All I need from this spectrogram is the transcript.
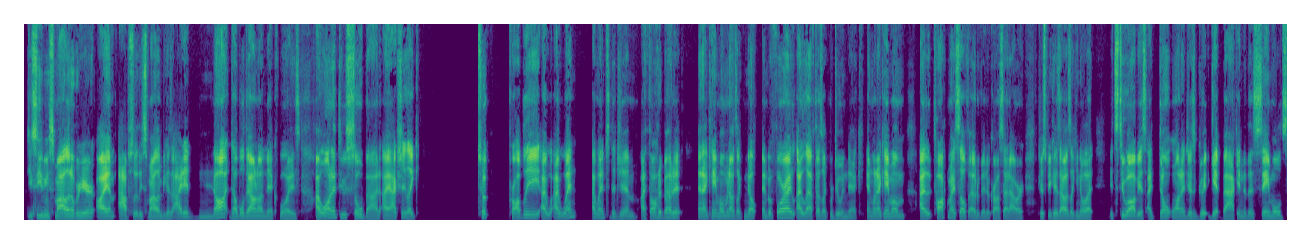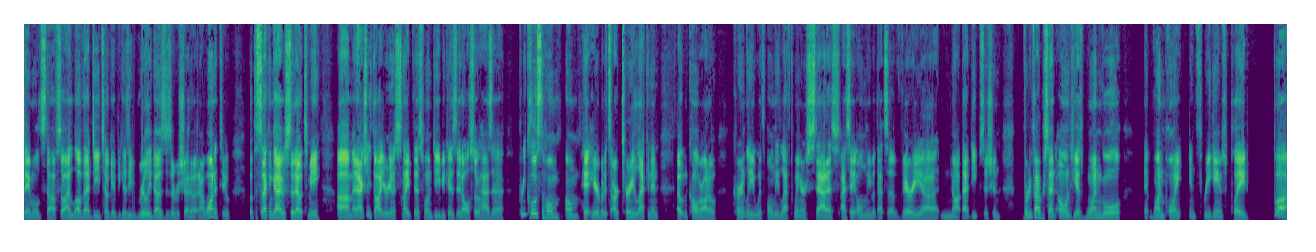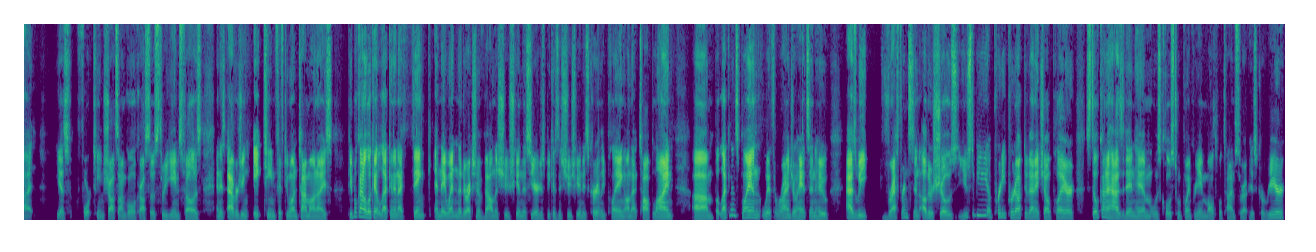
Do you see me smiling over here? I am absolutely smiling because I did not double down on Nick, boys. I wanted to so bad. I actually like took probably I I went I went to the gym. I thought about it and I came home and I was like, no. And before I, I left, I was like, we're doing Nick. And when I came home, I talked myself out of it across that hour just because I was like, you know what? It's too obvious. I don't want to just get back into the same old, same old stuff. So I love that D took it because he really does deserve a shout out. And I wanted to. But the second guy who stood out to me, um, and I actually thought you were going to snipe this one, D, because it also has a pretty close to home um, hit here, but it's Artturi Lehkonen out in Colorado currently with only left winger status. I say only, but that's a very uh, not that deep position. 35% owned. He has one goal at one point in three games played, but he has 14 shots on goal across those three games, fellas, and is averaging 1851 time on ice. People kind of look at Lehkonen, I think, and they went in the direction of Val Nichushkin this year just because Nichushkin is currently playing on that top line. Um, but Lehkonen's playing with Ryan Johansen, who, as we referenced in other shows, used to be a pretty productive NHL player, still kind of has it in him, was close to a point per game multiple times throughout his career.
